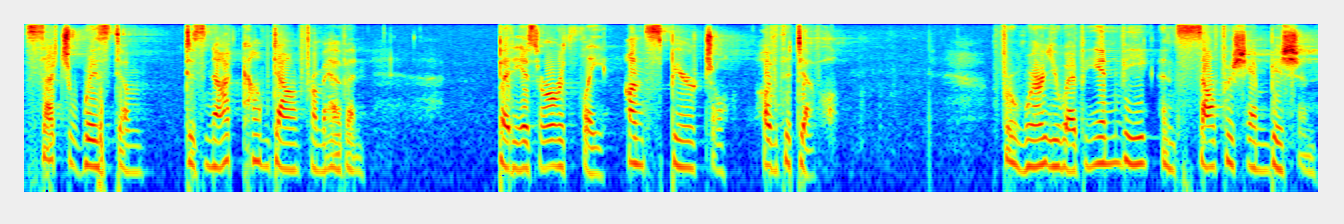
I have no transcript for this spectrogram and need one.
Such wisdom does not come down from heaven, but is earthly, unspiritual, of the devil. For where you have envy and selfish ambition,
